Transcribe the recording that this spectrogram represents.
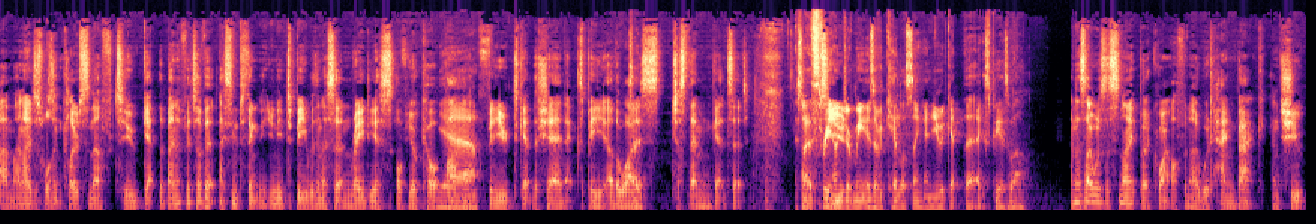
Um, and I just wasn't close enough to get the benefit of it. I seem to think that you need to be within a certain radius of your co-op Yeah. partner for you to get the shared XP. Otherwise, just them gets it. It's like Um, so you- 300 meters of a kill or something, and you would get the XP as well. And as I was a sniper, quite often I would hang back and shoot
